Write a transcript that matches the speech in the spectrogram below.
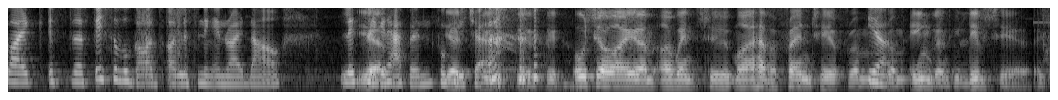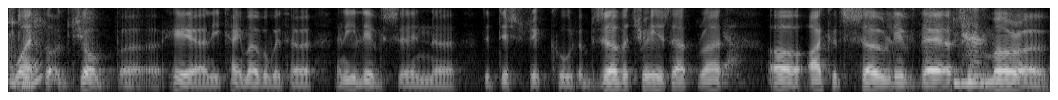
like if the festival gods are listening in right now, let's Yeah. make it happen for yes, future. please do, please. Also, I um, I went to my. I have a friend here from Yeah. from England who lives here. His wife got a job uh, here, and he came over with her, and he lives in uh, the district called Observatory. Is that right? Oh, I could so live there tomorrow.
